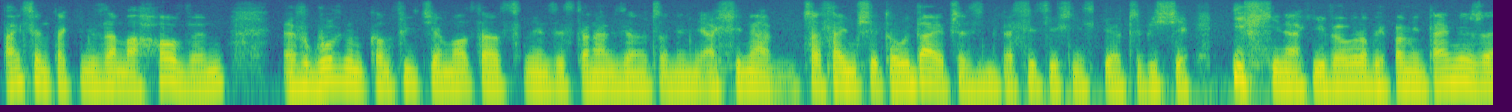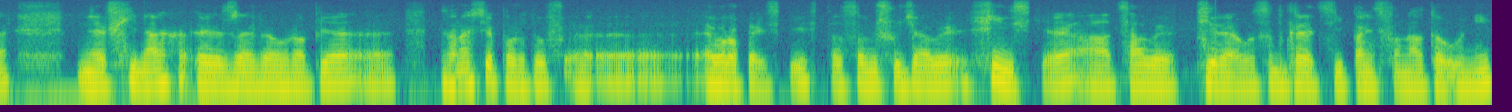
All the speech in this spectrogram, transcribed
państwem takim zamachowym w głównym konflikcie mocarstw między Stanami Zjednoczonymi a Chinami. Czasami się to udaje przez inwestycje chińskie oczywiście i w Chinach i w Europie. Pamiętajmy, że w Chinach, że w Europie 12 portów europejskich to są już udziały chińskie, a cały Pireus w Grecji, państwo NATO Unii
